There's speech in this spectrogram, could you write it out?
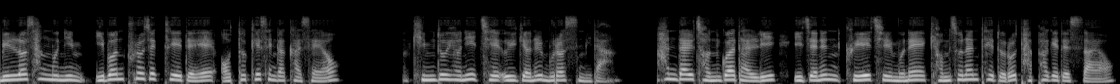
밀러 상무님, 이번 프로젝트에 대해 어떻게 생각하세요? 김도현이 제 의견을 물었습니다. 한 달 전과 달리 이제는 그의 질문에 겸손한 태도로 답하게 됐어요.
